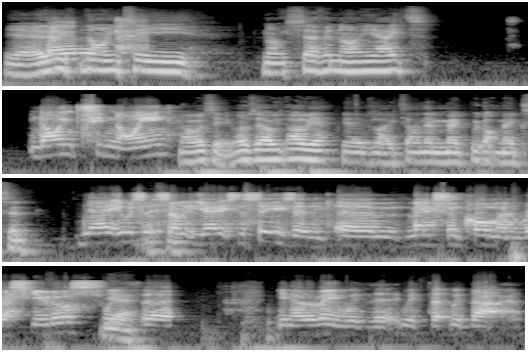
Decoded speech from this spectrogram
yeah. It was Um, 90, 97, 98. Ninety nine. Oh, was it? Was it? Oh, yeah, yeah. It was later, and then Meg, we got Megson. Yeah, it was. So yeah, it's the season. Um, Megson come and rescued us with, Yeah. uh, you know what I mean, with the, with the, with that.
